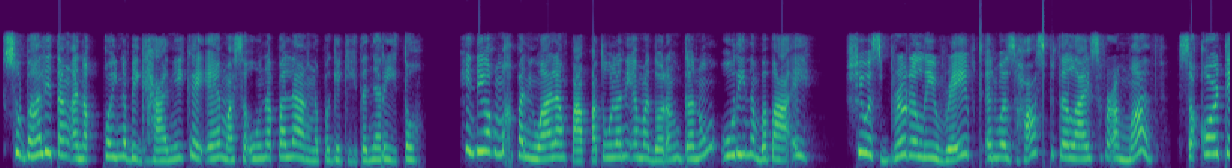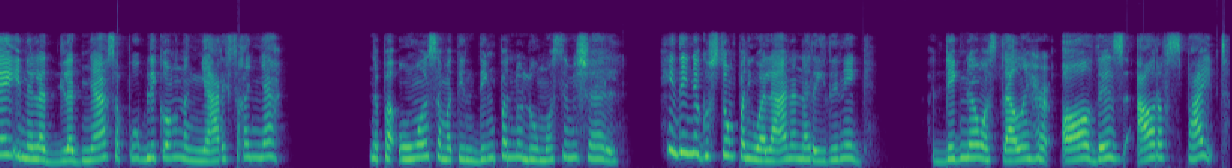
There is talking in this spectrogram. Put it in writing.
Subalit ang anak ko'y nabighani kay Emma sa una pa lang na pagkikita niya rito. Hindi ako makapaniwalang papatulan ni Amador ang ganong uri ng babae. She was brutally raped and was hospitalized for a month. Sa korte ay iniladlad niya sa publiko ang nangyari sa kanya. Napaungol sa matinding panlulumo si Michelle. Hindi niya gustong paniwalaan ang naririnig. Digna was telling her all this out of spite.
